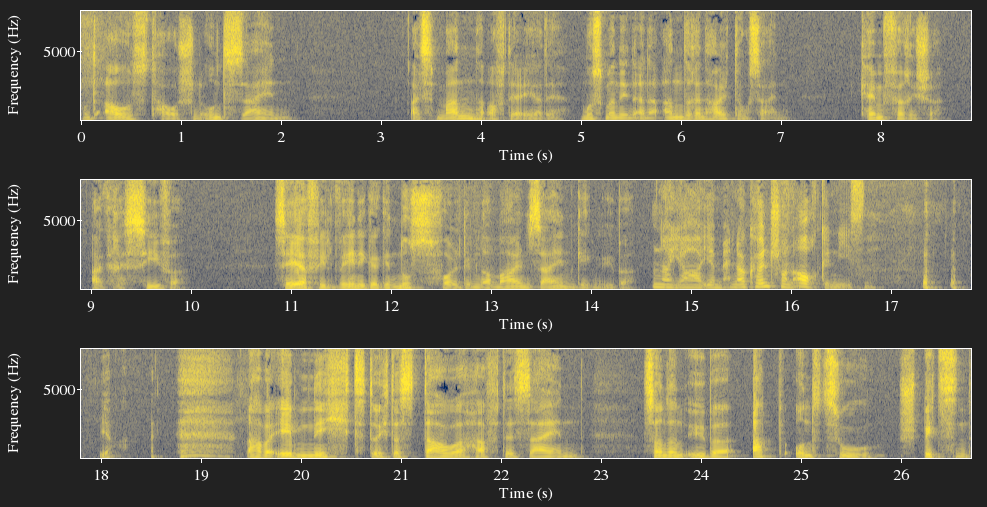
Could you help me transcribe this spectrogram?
und Austauschen und Sein. Als Mann auf der Erde muss man in einer anderen Haltung sein, kämpferischer, aggressiver, sehr viel weniger genussvoll dem normalen Sein gegenüber. Naja, ihr Männer könnt schon auch genießen. ja, aber eben nicht durch das dauerhafte Sein, sondern über ab und zu Spitzen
